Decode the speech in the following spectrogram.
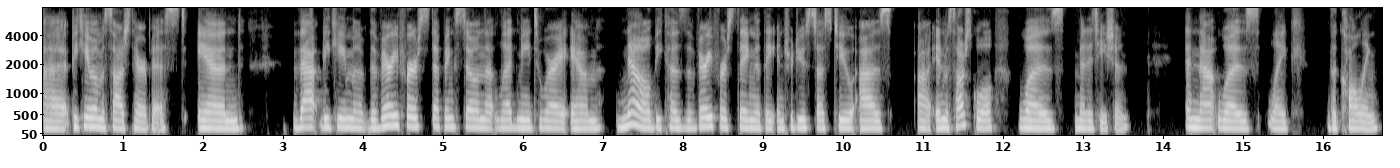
uh, became a massage therapist, and that became the, the very first stepping stone that led me to where I am now. Because the very first thing that they introduced us to as uh, in massage school was meditation, and that was like the calling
